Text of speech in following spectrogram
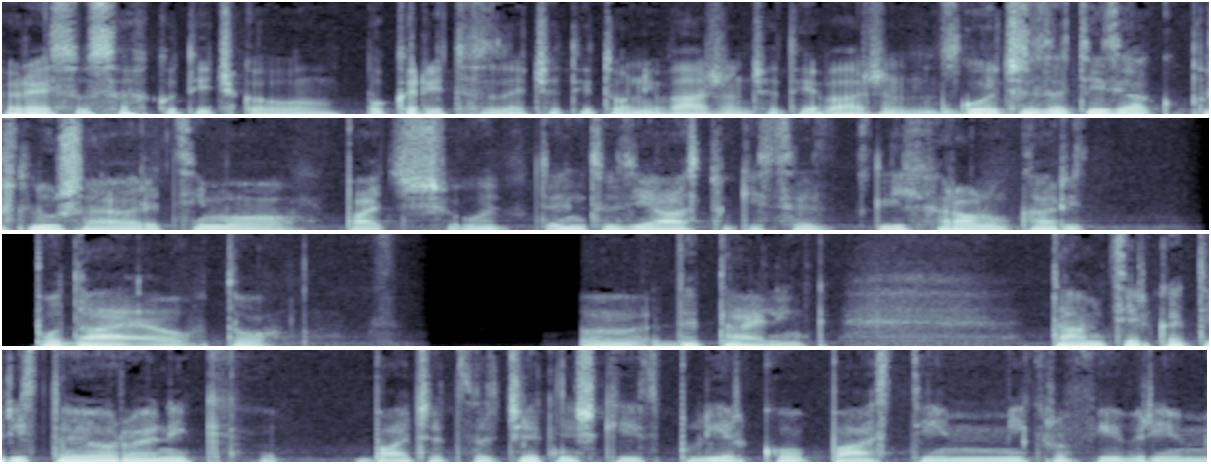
res vseh kotičkov pokriti, zdaj, če ti to ni važno, če ti je važen. Mogoče za tistega, ko poslušajo, recimo pač od entuzijastov, ki se jih ravno kar podajajo v to uh, detailing. Tam cirka 300 evrov je nek budžet začetniški s polirko, pastim, mikrofibrim,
